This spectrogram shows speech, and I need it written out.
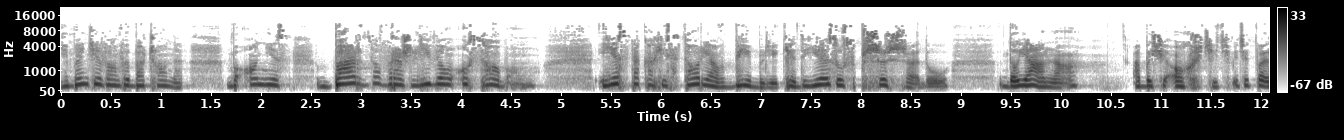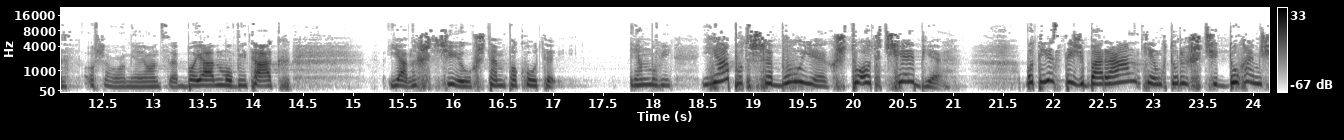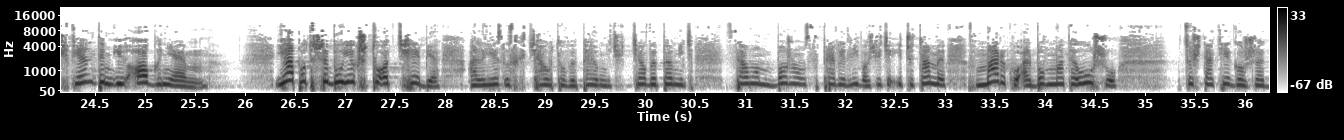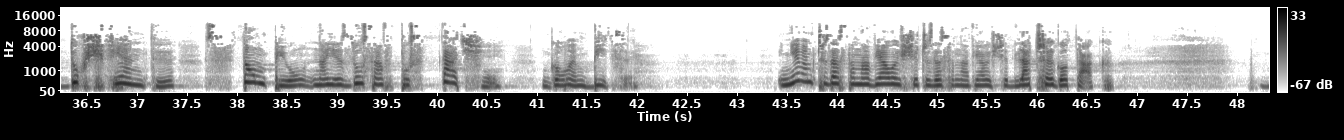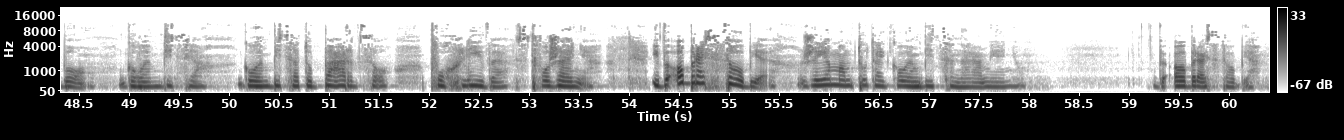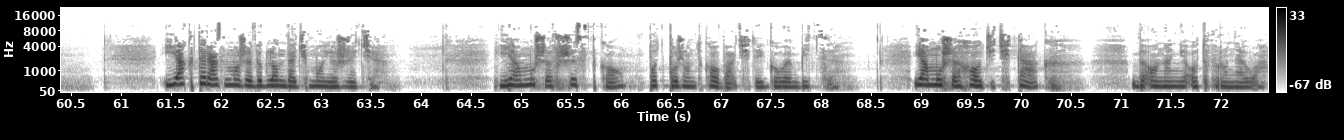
nie będzie wam wybaczone, bo on jest bardzo wrażliwą osobą. I jest taka historia w Biblii, kiedy Jezus przyszedł do Jana, aby się ochrzcić. Wiecie, to jest oszałamiające, bo Jan mówi tak, Jan chrzcił chrztem pokuty. Jan mówi, ja potrzebuję chrztu od ciebie, bo ty jesteś barankiem, który chrzci duchem świętym i ogniem. Ja potrzebuję chrztu od Ciebie, ale Jezus chciał to wypełnić, chciał wypełnić całą Bożą sprawiedliwość. Wiecie, i czytamy w Marku albo w Mateuszu coś takiego, że Duch Święty stąpił na Jezusa w postaci gołębicy. I nie wiem, czy zastanawiałeś się, czy zastanawiałeś się, dlaczego tak. Bo gołębica, gołębica to bardzo płochliwe stworzenie. I wyobraź sobie, że ja mam tutaj gołębicę na ramieniu. Wyobraź sobie. I jak teraz może wyglądać moje życie? Ja muszę wszystko podporządkować tej gołębicy. Ja muszę chodzić tak, by ona nie odfrunęła.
